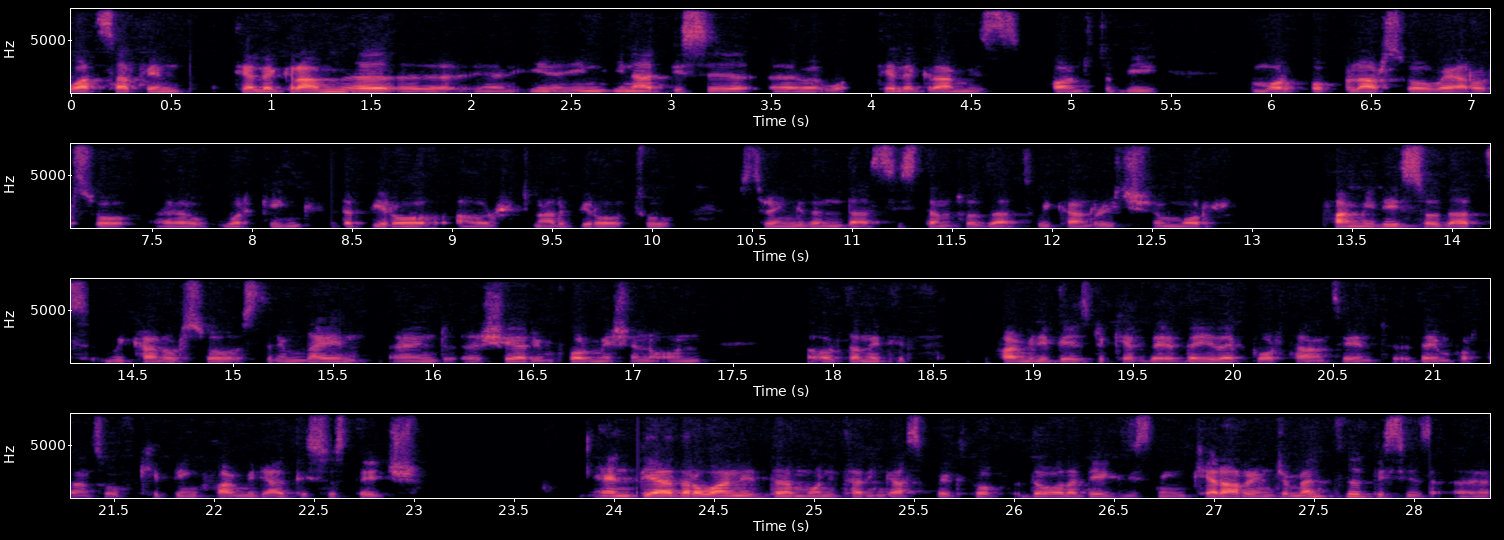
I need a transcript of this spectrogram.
WhatsApp and Telegram. in, in, in this, Telegram is found to be more popular, so we are also working the bureau, our bureau, to strengthen the system so that we can reach more families so that we can also streamline and share information on alternative family-based care, the, the importance and the importance of keeping family at this stage. And the other one is the monitoring aspect of the already existing care arrangement. This is uh,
